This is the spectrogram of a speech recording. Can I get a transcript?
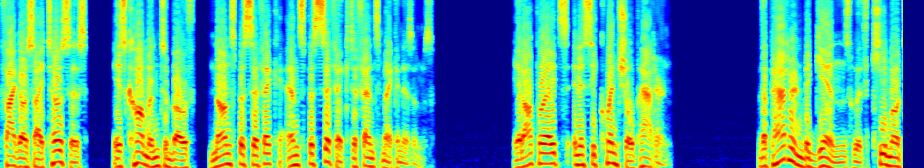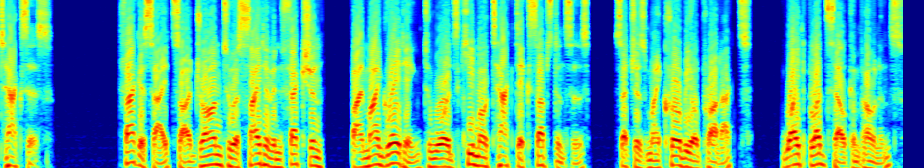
Phagocytosis is common to both nonspecific and specific defense mechanisms. It operates in a sequential pattern. The pattern begins with chemotaxis. Phagocytes are drawn to a site of infection by migrating towards chemotactic substances such as microbial products, white blood cell components,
